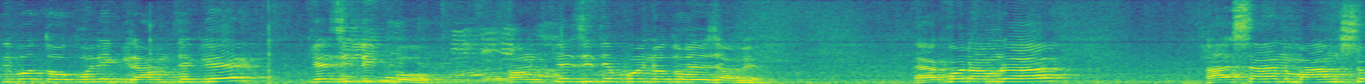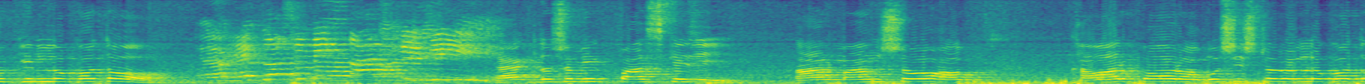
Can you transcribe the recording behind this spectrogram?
দিব তখনই গ্রাম থেকে কেজি লিখব। কারণ কেজিতে পরিণত হয়ে যাবে। এখন আমরা হাসান মাংস কিনলো কত? এক দশমিক পাঁচ কেজি। আর মাংস খাওয়ার পর অবশিষ্ট রইল কত?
